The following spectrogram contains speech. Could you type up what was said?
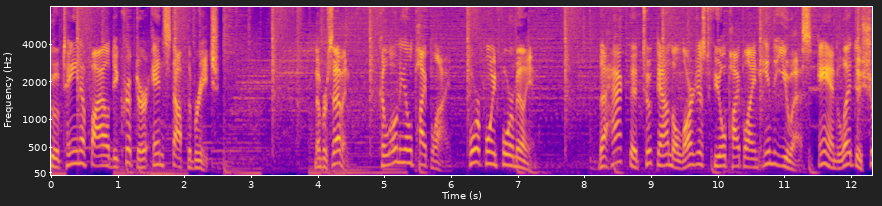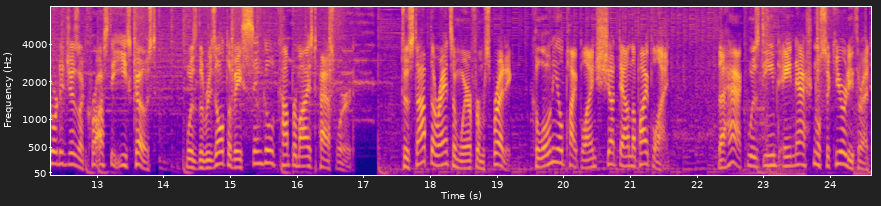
to obtain a file decryptor and stop the breach. Number 7. Colonial Pipeline, 4.4 million. The hack that took down the largest fuel pipeline in the US and led to shortages across the East Coast was the result of a single compromised password. To stop the ransomware from spreading, Colonial Pipeline shut down the pipeline the hack was deemed a national security threat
